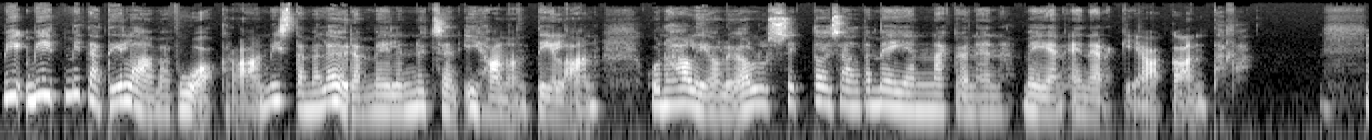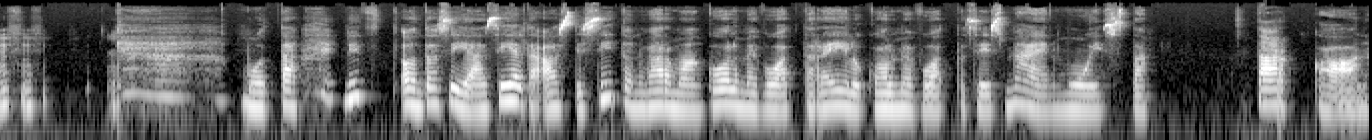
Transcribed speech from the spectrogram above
mi, mi, mitä tilaa mä vuokraan, mistä mä löydän meille nyt sen ihanan tilan, kun hali oli ollut sitten toisaalta meidän näköinen, meidän energiaa kantava. Mutta nyt on tosiaan sieltä asti, siitä on varmaan kolme vuotta, reilu kolme vuotta, siis mä en muista tarkkaan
